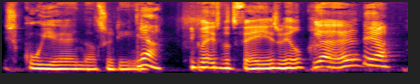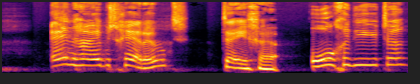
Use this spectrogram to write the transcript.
Dus koeien en dat soort dingen. ja. Ik weet wat vee is, Wil. Ja, hè? Ja. En hij beschermt tegen ongedierte,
